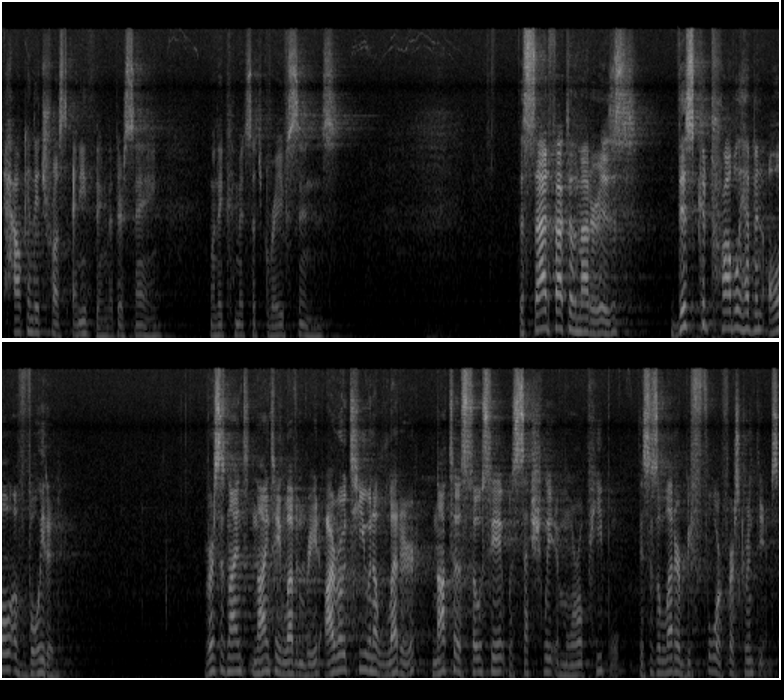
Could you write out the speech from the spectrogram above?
How can they trust anything that they're saying when they commit such grave sins? The sad fact of the matter is, this could probably have been all avoided Verses 9, 9 to 11 read I wrote to you in a letter not to associate with sexually immoral people. This is a letter before 1 Corinthians.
